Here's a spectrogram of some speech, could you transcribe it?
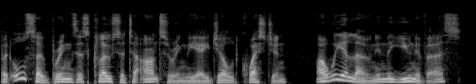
but also brings us closer to answering the age-old question, are we alone in the universe?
